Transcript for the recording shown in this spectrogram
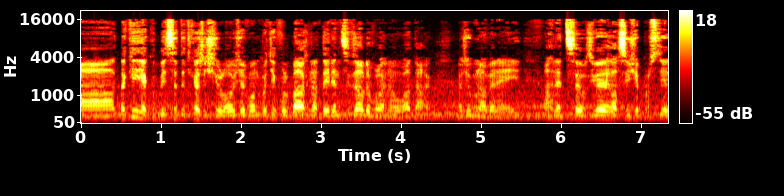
A taky jako by se teďka řešilo, že on po těch volbách na týden si vzal dovolenou a tak, a že unavený. A hned se ozývají hlasy, že prostě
